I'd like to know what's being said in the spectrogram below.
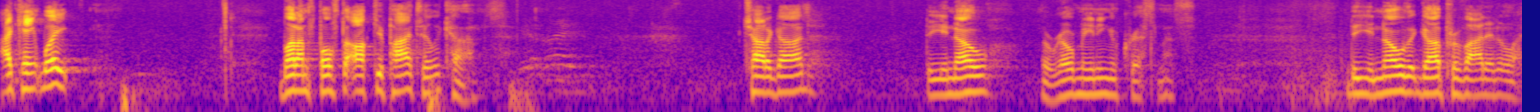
I can't wait. But I'm supposed to occupy till it comes. Child of God, do you know the real meaning of Christmas? Do you know that God provided a lamb?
